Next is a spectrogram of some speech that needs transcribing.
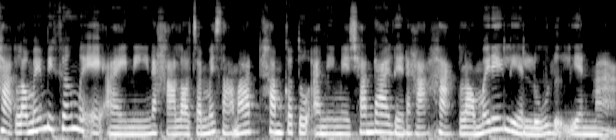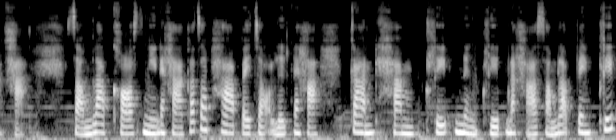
หากเราไม่มีเครื่องมือ AI นี้นะคะ เราจะไม่สามารถทำการ์ตูนแอนิเมชันได้เลยนะคะ หากเราไม่ได้เรียนรู้หรือเรียนมาค่ะสำหรับคอร์สนี้นะคะ ก็จะพาไปเจาะลึกนะคะ การทำคลิป 1 คลิปนะคะสำหรับเป็นคลิป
